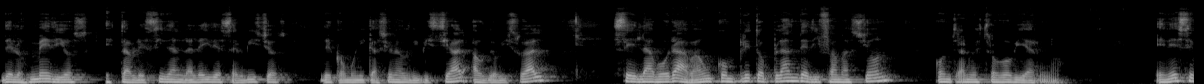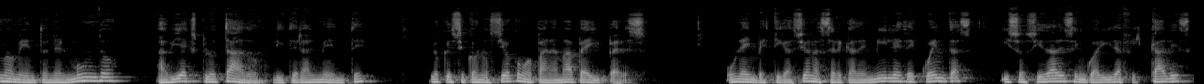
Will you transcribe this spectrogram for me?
de los medios establecida en la Ley de Servicios de Comunicación Audiovisual, audiovisual se elaboraba un completo plan de difamación contra nuestro gobierno. En ese momento en el mundo había explotado, literalmente, lo que se conoció como Panama Papers, una investigación acerca de miles de cuentas y sociedades en guaridas fiscales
